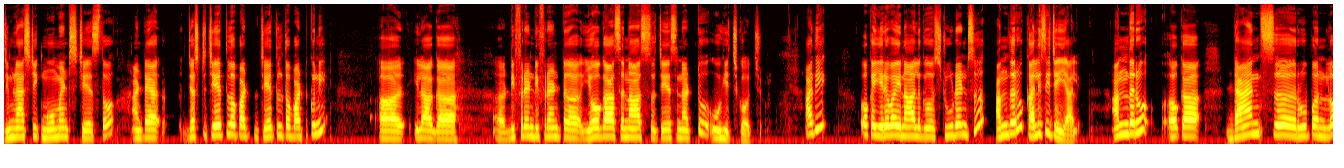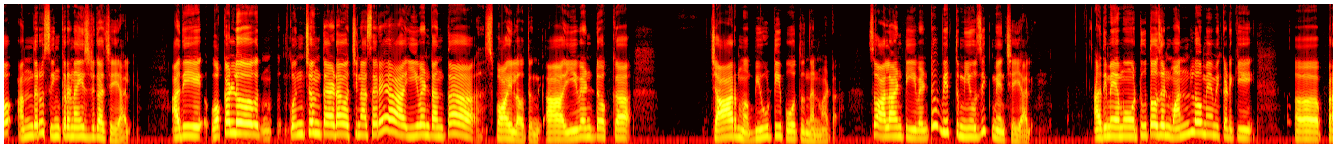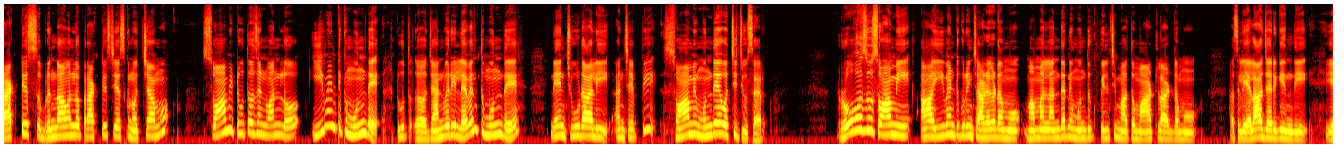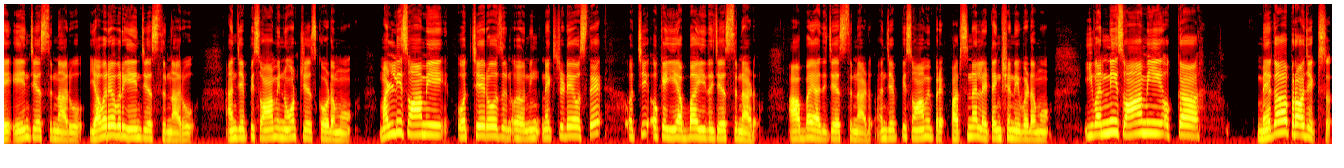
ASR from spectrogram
జిమ్నాస్టిక్ మూమెంట్స్ చేస్తూ అంటే జస్ట్ చేతిలో పట్ చేతులతో పట్టుకుని ఇలాగా డిఫరెంట్ డిఫరెంట్ యోగాసనాస్ చేసినట్టు ఊహించుకోవచ్చు. అది ఒక ఇరవై నాలుగు స్టూడెంట్స్ అందరూ కలిసి చెయ్యాలి. అందరూ ఒక డ్యాన్స్ రూపంలో అందరూ సింక్రనైజ్డ్గా చేయాలి అది ఒకళ్ళు కొంచెం తేడా వచ్చినా సరే ఆ ఈవెంట్ అంతా స్పాయిల్ అవుతుంది. ఆ ఈవెంట్ యొక్క చార్మ్ బ్యూటీ పోతుందన్నమాట. సో అలాంటి ఈవెంట్ విత్ మ్యూజిక్ మేము చేయాలి అది మేము టూ థౌజండ్ వన్లో మేము ఇక్కడికి ప్రాక్టీస్ బృందావన్లో ప్రాక్టీస్ చేసుకుని వచ్చాము. స్వామి టూ థౌజండ్ వన్లో ఈవెంట్కి ముందే టూ జనవరి లెవెన్త్ ముందే నేను చూడాలి అని చెప్పి స్వామి ముందే వచ్చి చూశారు. రోజు స్వామి ఆ ఈవెంట్ గురించి అడగడము మమ్మల్ని అందరినీ ముందుకు పిలిచి మాతో మాట్లాడడము అసలు ఎలా జరిగింది ఏ ఏం చేస్తున్నారు ఎవరెవరు ఏం చేస్తున్నారు అని చెప్పి స్వామి నోట్ చేసుకోవడము. మళ్ళీ స్వామి వచ్చే రోజు నెక్స్ట్ డే వస్తే వచ్చి ఓకే ఈ అబ్బాయి ఇది చేస్తున్నాడు. ఆ అబ్బాయి అది చేస్తున్నాడు అని చెప్పి స్వామి పర్సనల్ అటెన్షన్ ఇవ్వడము. ఇవన్నీ స్వామి ఒక్క mega projects.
